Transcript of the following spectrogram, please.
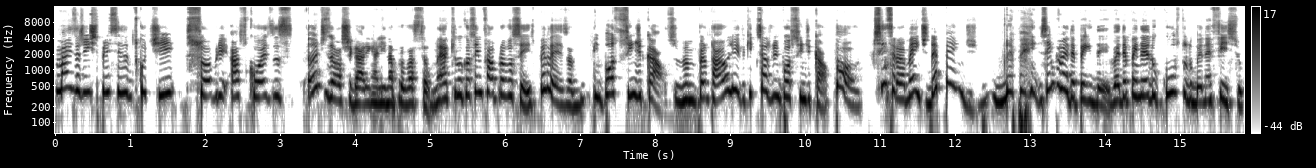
Mas a gente precisa discutir sobre as coisas antes elas chegarem ali na aprovação, né? Aquilo que eu sempre falo para vocês. Beleza, imposto sindical. Você vai me perguntar, Olivia, o que você acha do imposto sindical? Pô, sinceramente, depende. Depende, sempre vai depender. Vai depender do custo do benefício,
